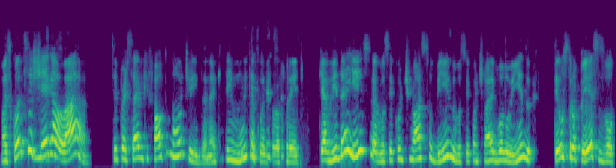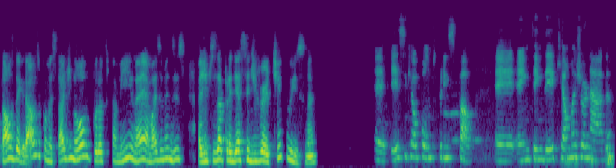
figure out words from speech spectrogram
Mas quando você chega lá, você percebe que falta um monte ainda, né? Que tem muita coisa pela frente. Que a vida é isso, é você continuar subindo, você continuar evoluindo, ter os tropeços, voltar uns degraus e começar de novo por outro caminho, né? É mais ou menos isso. A gente precisa aprender a se divertir com isso, né? É, esse que é o ponto principal. É, é entender que é uma jornada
